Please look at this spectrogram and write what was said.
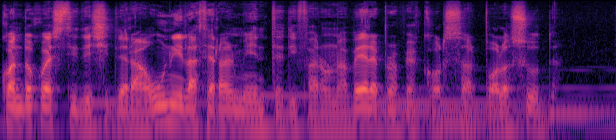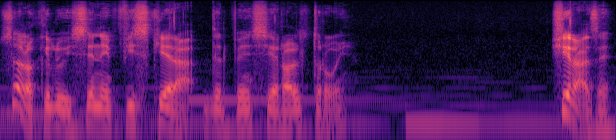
quando questi deciderà unilateralmente di fare una vera e propria corsa al polo sud. Solo che lui se ne infischierà del pensiero altrui. Shirase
